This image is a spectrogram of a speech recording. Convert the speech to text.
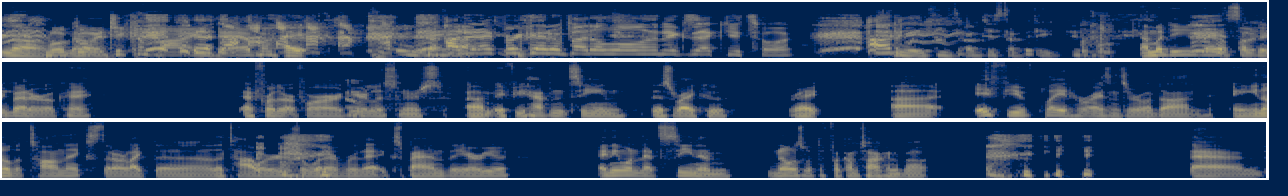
No, We're no. going to combine them. I- How did I forget about a Lolan Executor? How did Wait, he's onto something. I'm gonna do you guys something better, okay? Uh, for the, for our dear Oh. listeners, um, if you haven't seen this Raikou, right? Uh, if you've played Horizon Zero Dawn and you know the Tallnecks that are like the the towers or whatever that expand the area, anyone that's seen them knows what the fuck I'm talking about. and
